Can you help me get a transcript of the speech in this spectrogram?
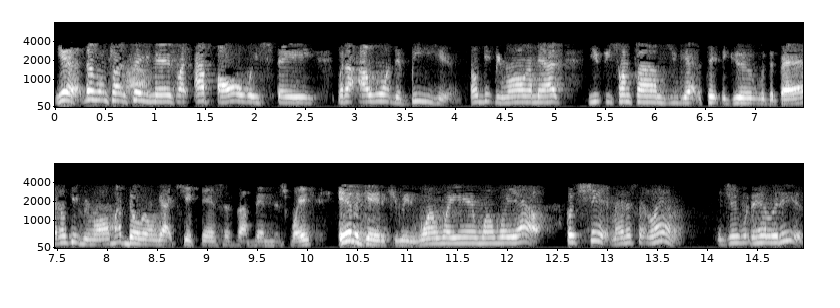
Yeah, that's what I'm trying to tell you, man. It's like I've always stayed, but I, I want to be here. Don't get me wrong. I mean, I you sometimes you got to take the good with the bad. Don't get me wrong. My door don't got kicked in since I've been this way. In a gated community, one way in, one way out. But shit, man, it's Atlanta. It's just what the hell it is.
